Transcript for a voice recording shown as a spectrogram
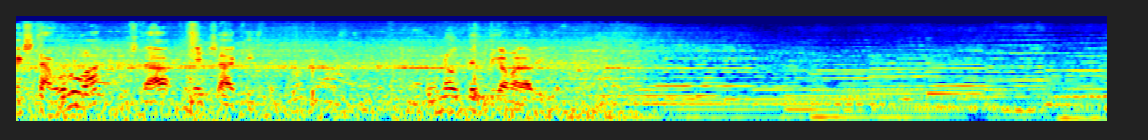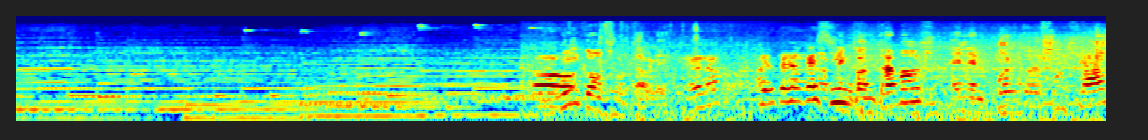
Esta grúa está hecha aquí. Una auténtica maravilla. Muy confortable. Yo creo que Nos sí. encontramos en el puerto de Funchal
